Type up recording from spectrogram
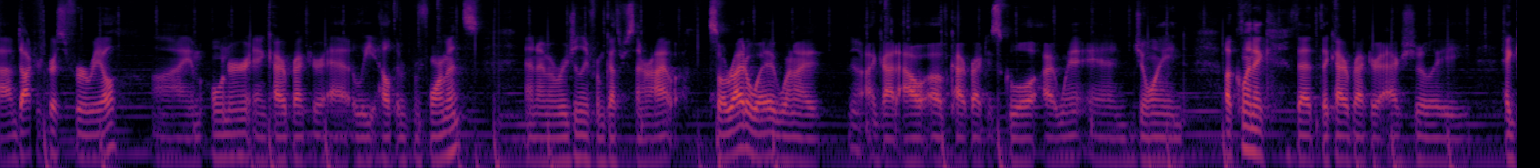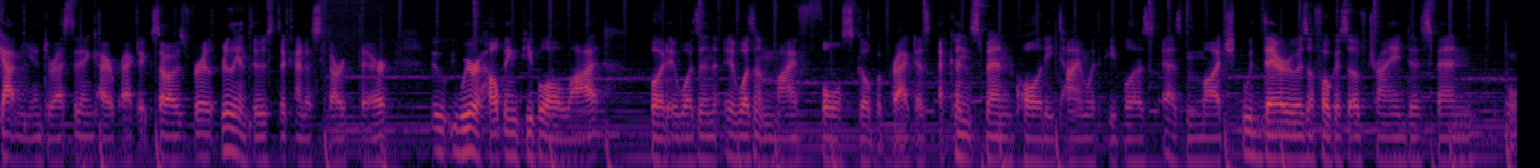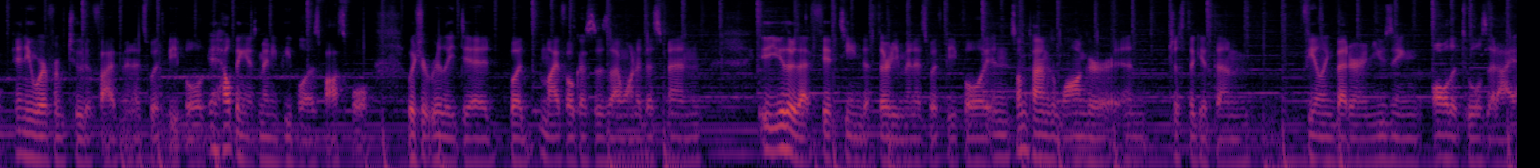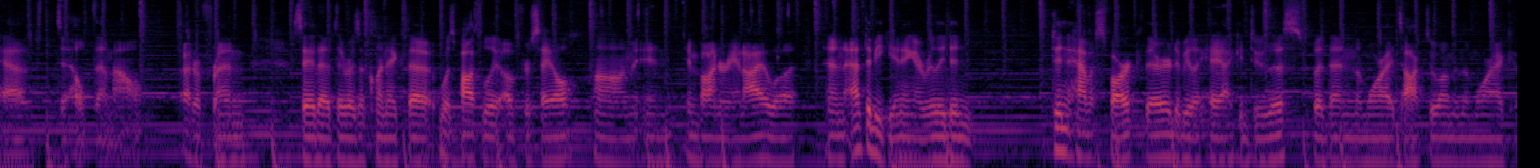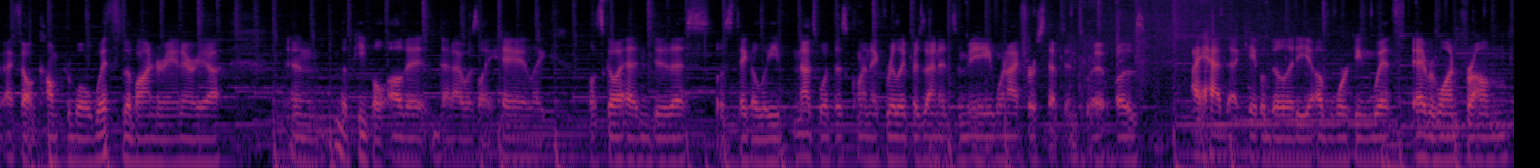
I'm Dr. Christopher Reil. I'm owner and chiropractor at Elite Health and Performance, and I'm originally from Guthrie Center, Iowa. So right away when I, I got out of chiropractic school, I went and joined a clinic that the chiropractor actually had got me interested in chiropractic. So I was really enthused to kind of start there. We were helping people a lot, but it wasn't it wasn't my full scope of practice. I couldn't spend quality time with people as, as much. There was a focus of trying to spend anywhere from two to five minutes with people, helping as many people as possible, which it really did. But my focus is I wanted to spend either that 15 to 30 minutes with people and sometimes longer and just to get them feeling better and using all the tools that I have to help them out. I had a friend say that there was a clinic that was possibly up for sale um, in, in Bondurant, Iowa. And at the beginning, I really didn't didn't have a spark there to be like, hey, I could do this. But then the more I talked to them and the more I, I felt comfortable with the Bondurant area and the people of it that I was like, hey, like, let's go ahead and do this. Let's take a leap. And that's what this clinic really presented to me when I first stepped into it was I had that capability of working with everyone from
